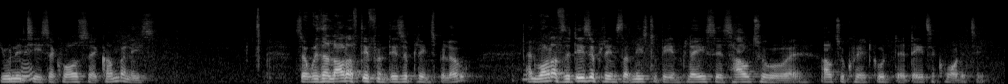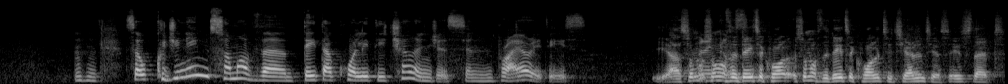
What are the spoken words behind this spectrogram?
unities, mm -hmm. across uh, companies. So with a lot of different disciplines below. Mm -hmm. And one of the disciplines that needs to be in place is how to uh, how to create good data quality. -hmm. So could you name some of the data quality challenges and priorities? Yeah, some, some of the data some of the data quality challenges is that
